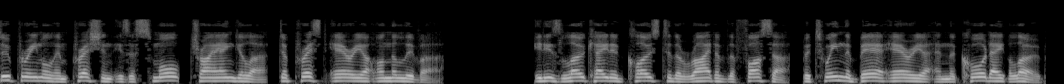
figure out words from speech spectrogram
suprarenal impression is a small, triangular, depressed area on the liver. It is located close to the right of the fossa, between the bare area and the caudate lobe,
